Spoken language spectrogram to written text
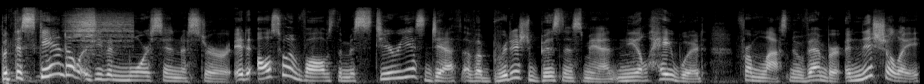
But the scandal is even more sinister. It also involves the mysterious death of a British businessman, Neil Heywood from last November. Initially,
